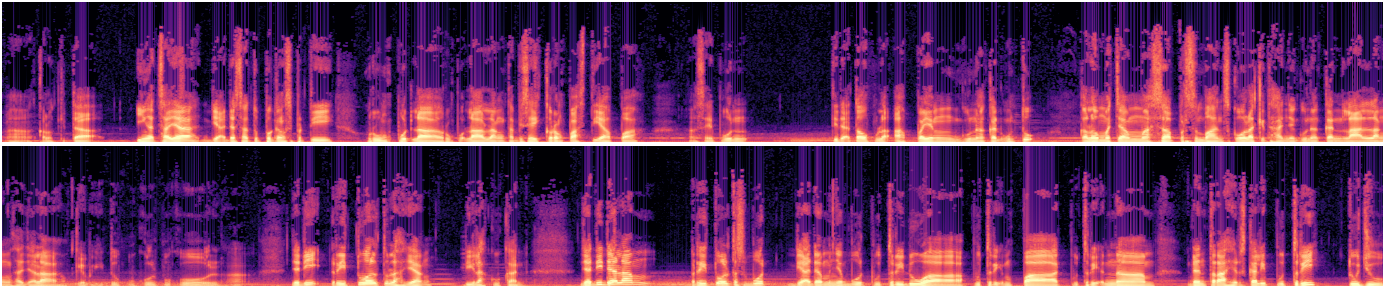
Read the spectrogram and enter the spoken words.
Ha, kalau kita ingat saya dia ada satu pegang seperti rumput lah, rumput lalang tapi saya kurang pasti apa. Ha, saya pun tidak tahu pula apa yang gunakan untuk kalau macam masa persembahan sekolah kita hanya gunakan lalang sajalah. Okey begitu pukul-pukul. Ha. Jadi ritual itulah yang dilakukan. Jadi dalam ritual tersebut dia ada menyebut putri dua, putri empat, putri enam dan terakhir sekali putri tujuh.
